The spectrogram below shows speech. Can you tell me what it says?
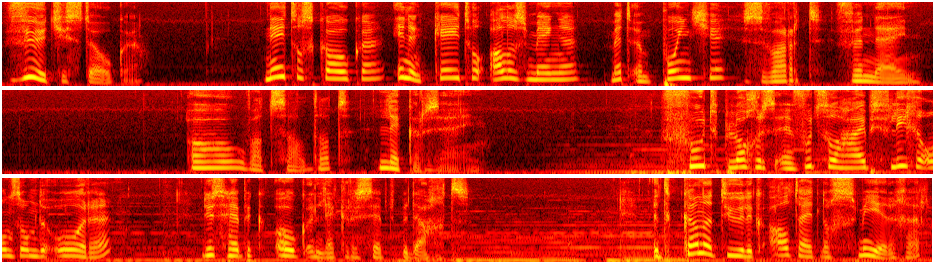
Vuurtje stoken. Netels koken, in een ketel alles mengen met een pondje zwart venijn. Oh, wat zal dat lekker zijn. Foodbloggers en voedselhypes vliegen ons om de oren. Dus heb ik ook een lekker recept bedacht. Het kan natuurlijk altijd nog smeriger.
